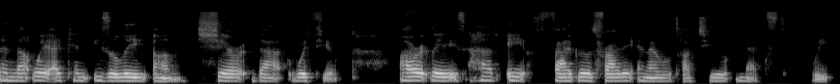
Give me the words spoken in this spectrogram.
and that way I can easily um, share that with you. All right, ladies, have a fabulous Friday, and I will talk to you next week.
